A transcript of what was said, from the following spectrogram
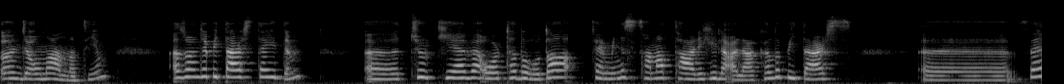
Önce onu anlatayım. Az önce bir dersteydim. E, Türkiye ve Orta Doğu'da feminist sanat tarihiyle alakalı bir ders. E, ve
